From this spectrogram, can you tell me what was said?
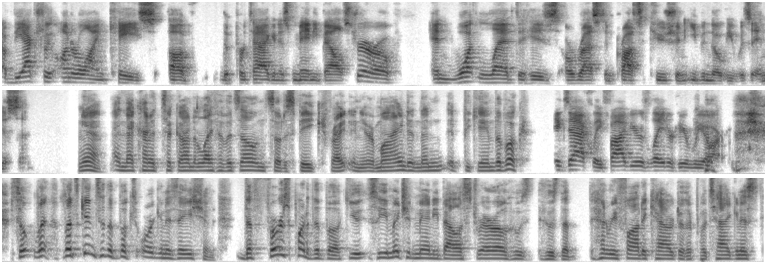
of the actually underlying case of the protagonist, Manny Balestrero, and what led to his arrest and prosecution, even though he was innocent. Yeah, and that kind of took on a life of its own, so to speak, right, in your mind, and then it became the book. Exactly. Five years later, here we are. so let, us get into the book's organization. The first part of the book, you so you mentioned Manny Balestrero, who's who's the Henry Fonda character, the protagonist,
